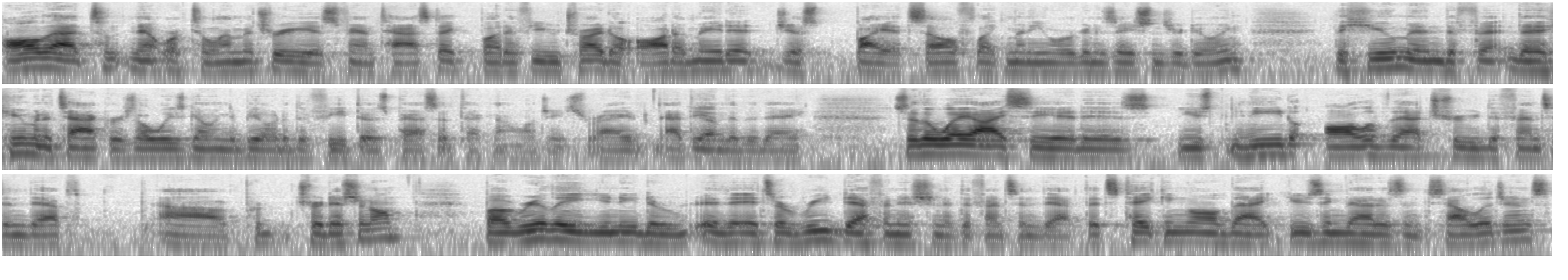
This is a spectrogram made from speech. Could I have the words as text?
all that t- network telemetry is fantastic, but if you try to automate it just by itself, like many organizations are doing, the human def- the human attacker is always going to be able to defeat those passive technologies, right? At the yep. end of the day. So the way I see it is, you need all of that true defense in depth uh, pr- traditional, but really, you need to, it's a redefinition of defense in depth. It's taking all of that, using that as intelligence,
